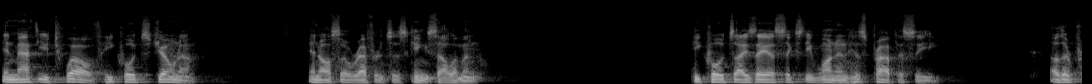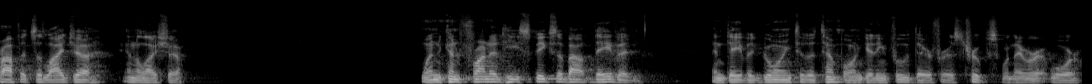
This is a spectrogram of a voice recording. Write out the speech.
In Matthew 12, he quotes Jonah and also references King Solomon. He quotes Isaiah 61 in his prophecy, other prophets, Elijah and Elisha. When confronted, he speaks about David and David going to the temple and getting food there for his troops when they were at war.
